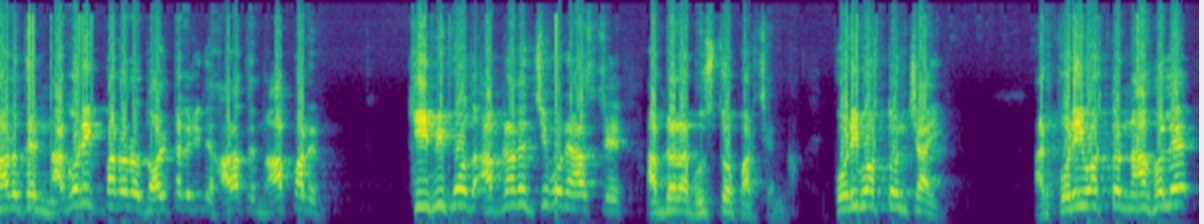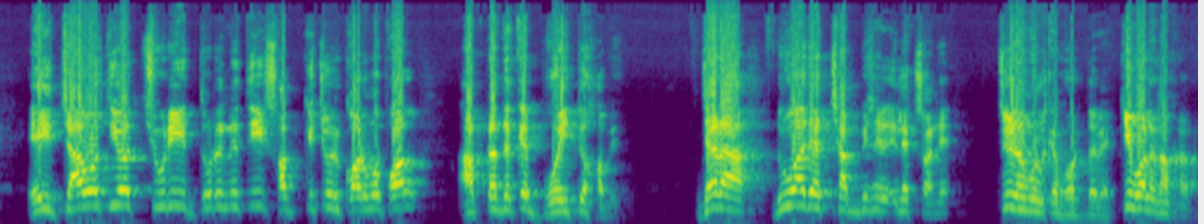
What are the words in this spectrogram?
ভারতের নাগরিক বানানো দলটাকে যদি হারাতে না পারেন, কি বিপদ আপনাদের জীবনে আসছে আপনারা বুঝতেও পারছেন না। পরিবর্তন চাই। আর পরিবর্তন না হলে এই যাবতীয় চুরি, দুর্নীতি সবকিছুর কর্মফল আপনাদেরকে বইতে হবে। যারা দু হাজার ছাব্বিশের ইলেকশনে তৃণমূলকে ভোট দেবে, কি বলেন আপনারা?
